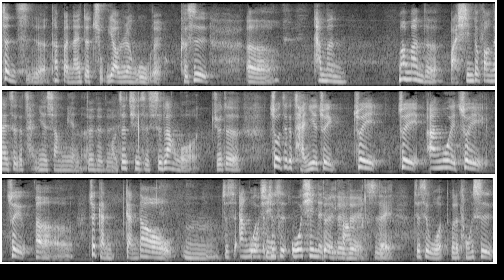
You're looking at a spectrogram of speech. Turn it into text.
正职了，他本来的主要任务了。对。可是，呃，他们慢慢的把心都放在这个产业上面了。对对对。这其实是让我觉得做这个产业最最最安慰、最最呃最感感到嗯就是安慰，就是窝心的地方。对对对。是。对。就是我我的同事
